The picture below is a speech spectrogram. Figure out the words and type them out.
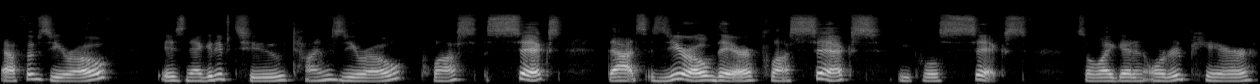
f of 0 is negative 2 times 0 plus 6. That's 0 there plus 6 equals 6. So I get an ordered pair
